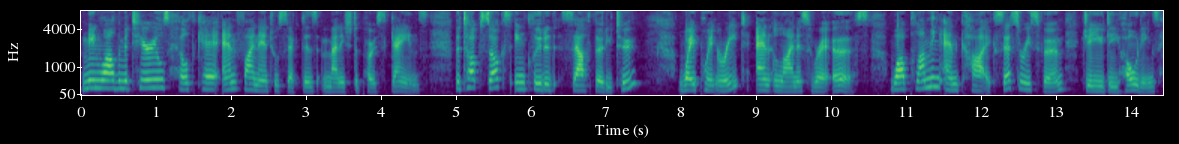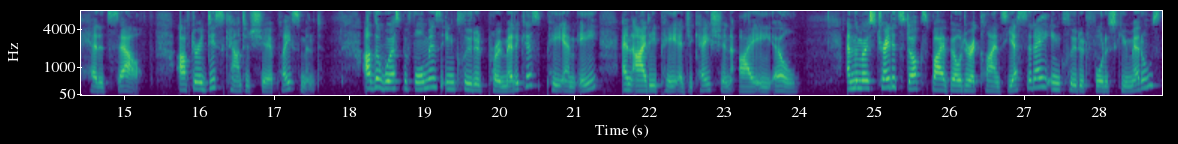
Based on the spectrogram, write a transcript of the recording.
Meanwhile, the materials, healthcare, and financial sectors managed to post gains. The top stocks included South 32, Waypoint REIT, and Lynas Rare Earths, while plumbing and car accessories firm GUD Holdings headed south after a discounted share placement. Other worst performers included Pro Medicus, PME, and IDP Education, IEL. And the most traded stocks by Bell Direct clients yesterday included Fortescue Metals,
